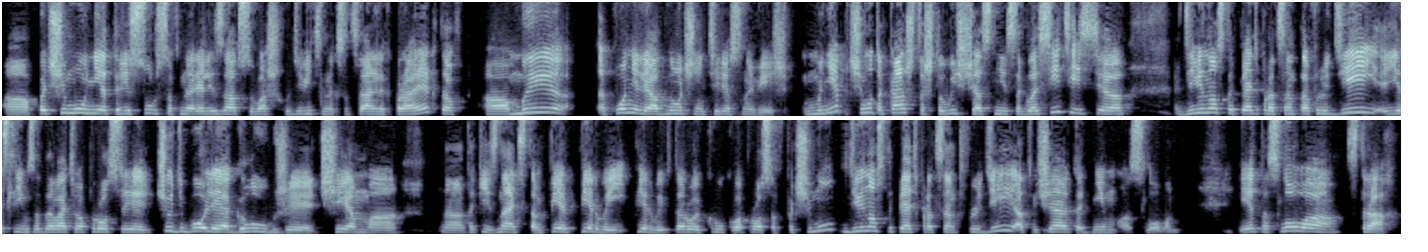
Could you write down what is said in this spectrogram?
а, почему нет ресурсов на реализацию ваших удивительных социальных проектов, а, мы поняли одну очень интересную вещь. Мне почему-то кажется, что вы сейчас не согласитесь, 95% э, людей, если им задавать вопросы чуть более глубже, чем а, такие, знаете, там пер, первый, первый, второй круг вопросов «почему?», 95% людей отвечают одним словом. И это слово «страх»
